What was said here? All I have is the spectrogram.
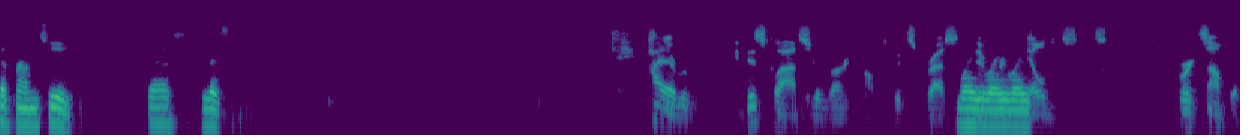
the pronunciation. Just listen. Hi everyone. In this class, you'll learn how to express Wait, wait, different wait. illnesses. For example,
